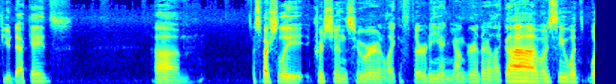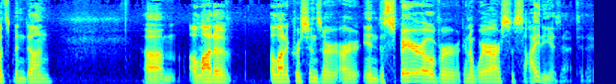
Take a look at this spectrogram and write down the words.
few decades um, especially Christians who are like 30 and younger. They're like, ah, we'll see what, what's been done. Um, a lot of a lot of Christians are, are in despair over kind of where our society is at today.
